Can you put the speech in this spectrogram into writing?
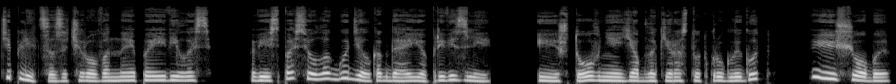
теплица зачарованная появилась? Весь поселок гудел, когда ее привезли. И что, в ней яблоки растут круглый год? Еще бы,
